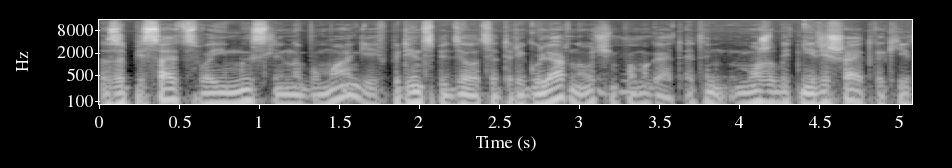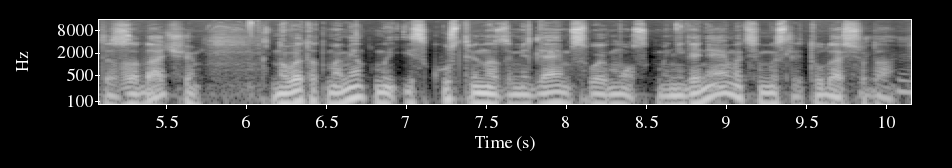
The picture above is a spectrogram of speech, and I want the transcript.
записать свои мысли на бумаге и, в принципе, делать это регулярно очень mm-hmm. помогает. Это, может быть, не решает какие-то задачи, но в этот момент мы искусственно замедляем свой мозг. Мы не гоняем эти мысли туда-сюда. Mm-hmm.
